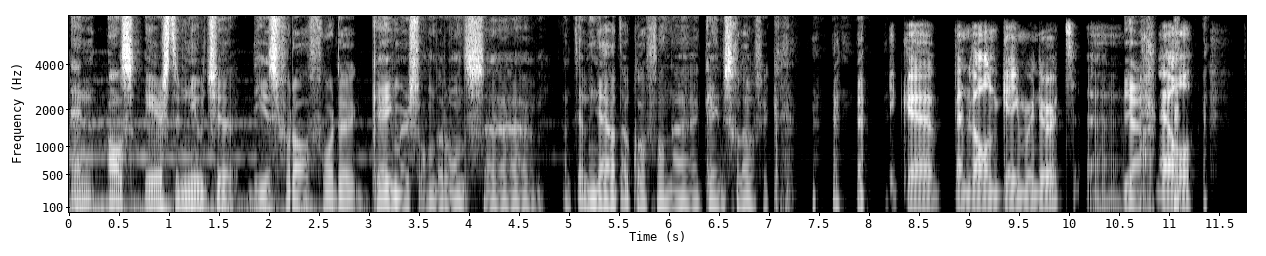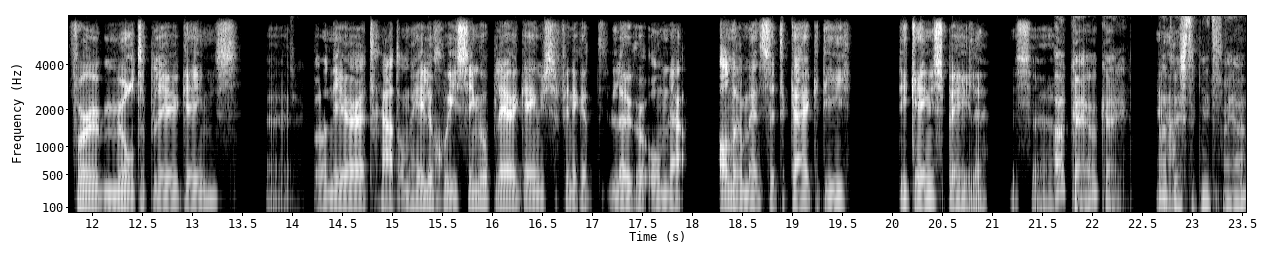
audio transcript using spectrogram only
En als eerste nieuwtje, die is vooral voor de gamers onder ons. Uh, Dylan, jij had ook wel van uh, games, geloof ik. ik uh, ben wel een gamer nerd. ja. Wel voor multiplayer games. wanneer het gaat om hele goede singleplayer games, vind ik het leuker om naar andere mensen te kijken die die games spelen. Dus, Oké, oké. Okay. Ja. Dat wist ik niet van jou.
